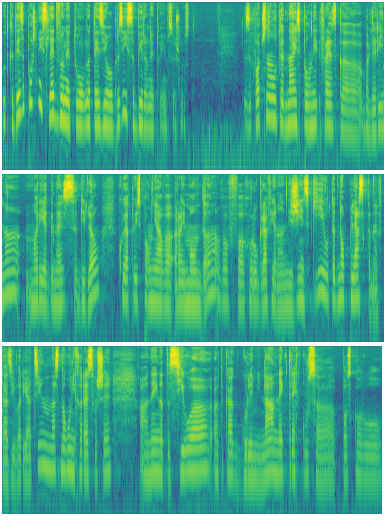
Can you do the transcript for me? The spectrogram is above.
Откъде започна изследването на тези образи и събирането им всъщност? Започна от една изпълни... френска балерина, Мария Гнес Гилео, която изпълнява Раймонда в хореография на Нежински и от едно пляскане в тази вариация. На нас много ни харесваше а, нейната сила, а, така големина, не крехкост, а по-скоро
